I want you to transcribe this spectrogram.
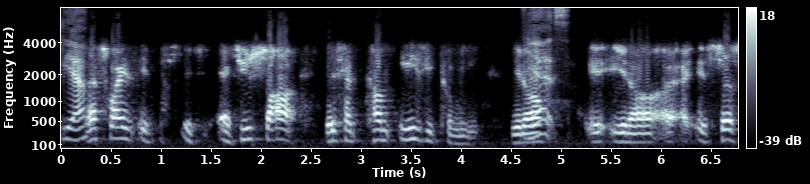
Yeah. that's why it's, it's as you saw, this had come easy to me. You know, Yes. It- you know, uh, it's just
